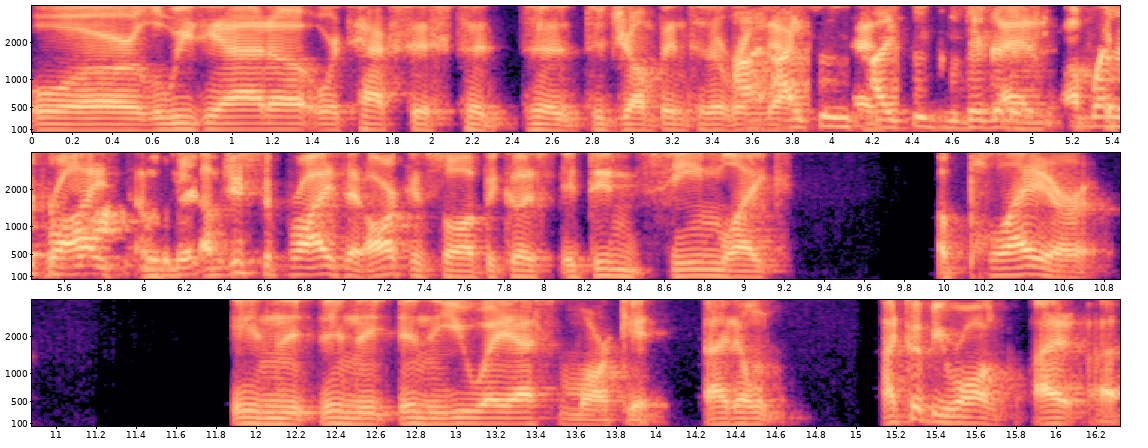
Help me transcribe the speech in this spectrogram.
or Louisiana or Texas to to to jump into the ring. I, I think and, I think they're going to. I'm surprised. I'm, I'm, just surprised at Arkansas because it didn't seem like a player in the in the in the UAS market. I don't. I could be wrong. I, I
